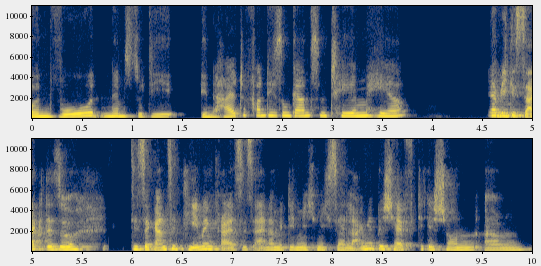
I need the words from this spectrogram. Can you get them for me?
Und wo nimmst du die Inhalte von diesen ganzen Themen her? Ja, wie gesagt, also dieser ganze Themenkreis ist einer, mit dem ich mich sehr lange beschäftige schon. Ähm,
